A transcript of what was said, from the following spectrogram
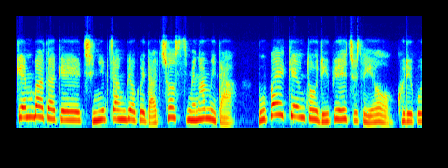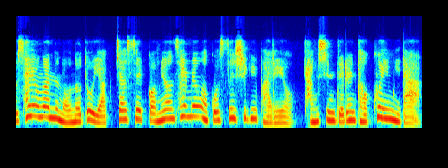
게임 바닥에 진입 장벽을 낮추었으면 합니다. 모바일 게임도 리뷰해주세요. 그리고 사용하는 언어도 약자 쓸 거면 설명하고 쓰시기 바래요. 당신들은 덕후입니다.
